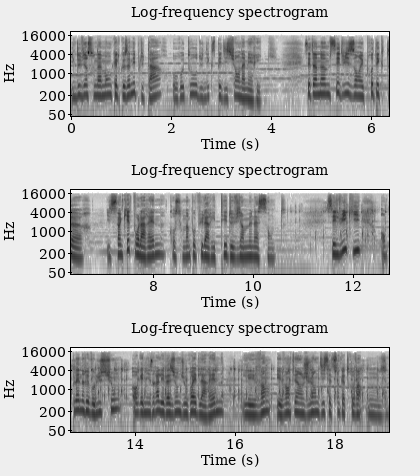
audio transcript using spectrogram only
Il devient son amant quelques années plus tard, au retour d'une expédition en Amérique. C'est un homme séduisant et protecteur. Il s'inquiète pour la reine quand son impopularité devient menaçante. C'est lui qui, en pleine révolution, organisera l'évasion du roi et de la reine les 20 et 21 juin 1791,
